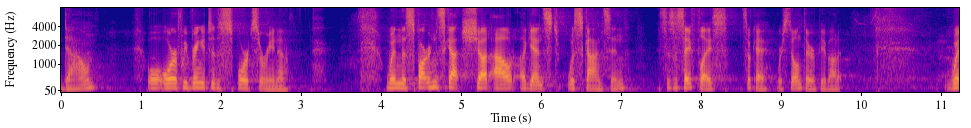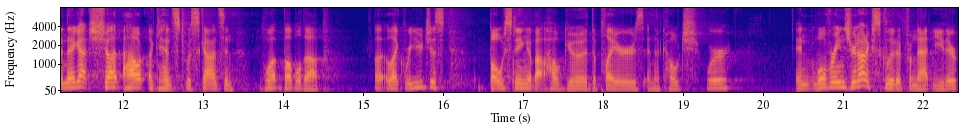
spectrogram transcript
down? Or, or if we bring it to the sports arena, when the Spartans got shut out against Wisconsin, this is a safe place, it's okay, we're still in therapy about it when they got shut out against Wisconsin, what bubbled up? Like, were you just boasting about how good the players and the coach were? And Wolverines, you're not excluded from that either.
